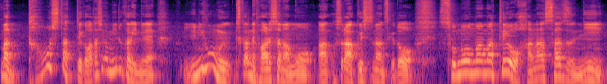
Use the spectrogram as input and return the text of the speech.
まあ、倒したっていうか、私が見る限りね、ユニフォーム掴んでファールしたのはもう、あそれは悪質なんですけど、そのまま手を離さずに、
